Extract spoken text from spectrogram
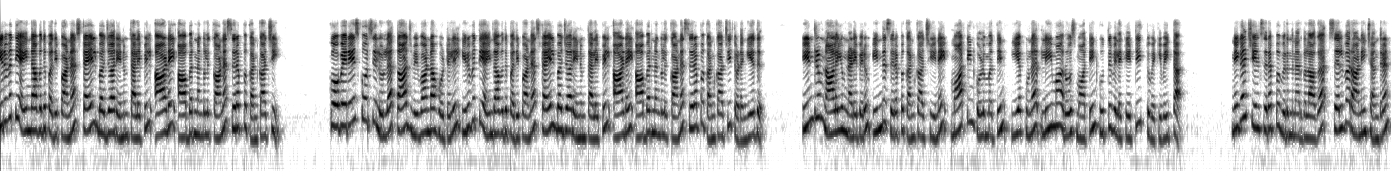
இருபத்தி ஐந்தாவது பதிப்பான ஸ்டைல் பஜார் எனும் தலைப்பில் ஆடை ஆபரணங்களுக்கான சிறப்பு கண்காட்சி. கோவை ரேஸ்கோர்ஸில் உள்ள தாஜ் விவாண்டா ஹோட்டலில் இருபத்தி ஐந்தாவது பதிப்பான ஸ்டைல் பஜார் எனும் தலைப்பில் ஆடை ஆபரணங்களுக்கான சிறப்பு கண்காட்சி தொடங்கியது. இன்றும் நாளையும் நடைபெறும் இந்த சிறப்பு கண்காட்சியினை மார்ட்டின் குழுமத்தின் இயக்குனர் லீமா ரோஸ் மார்ட்டின் குத்துவிளக்கேற்றி துவக்கி வைத்தார். நிகழ்ச்சியில் சிறப்பு விருந்தினர்களாக செல்வராணி சந்திரன்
